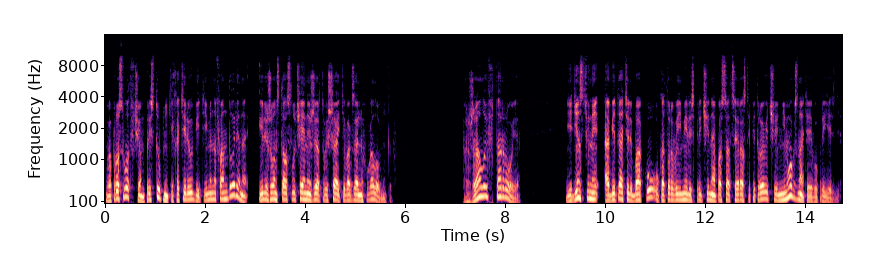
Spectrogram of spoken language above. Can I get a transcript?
Вопрос вот в чем. Преступники хотели убить именно Фандорина, или же он стал случайной жертвой шайки вокзальных уголовников? Пожалуй, второе. Единственный обитатель Баку, у которого имелись причины опасаться Ираста Петровича, не мог знать о его приезде.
